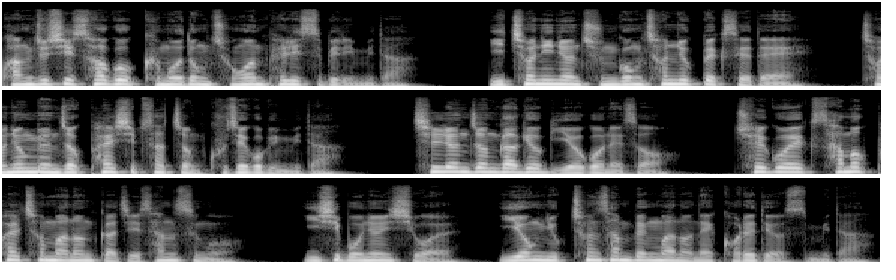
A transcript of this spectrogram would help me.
광주시 서구 금호동 종원 팰리스빌입니다. 2002년 준공 1600세대, 전용 면적 84.9제곱입니다. 7년 전 가격 2억 원에서 최고액 3억 8천만 원까지 상승 후 25년 10월 2억 6,300만 원에 거래되었습니다.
